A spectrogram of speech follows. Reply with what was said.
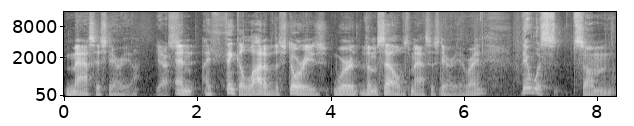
mass hysteria Yes, and i think a lot of the stories were themselves mass hysteria right there was some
